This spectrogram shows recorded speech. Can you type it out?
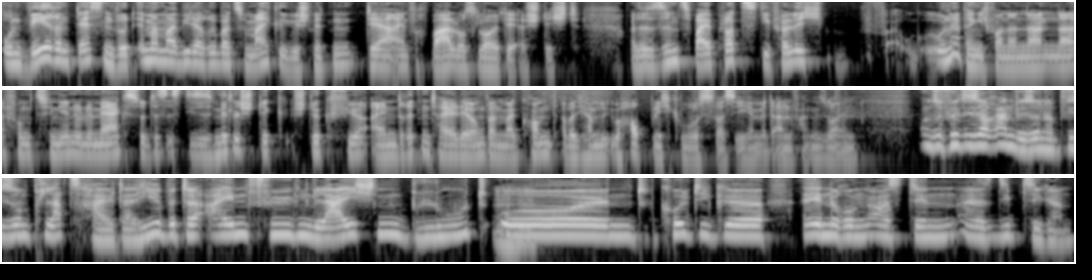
Und währenddessen wird immer mal wieder rüber zu Michael geschnitten, der einfach wahllos Leute ersticht. Also es sind zwei Plots, die völlig unabhängig voneinander funktionieren und du merkst so, das ist dieses Mittelstück Stück für einen dritten Teil, der irgendwann mal kommt, aber die haben überhaupt nicht gewusst, was sie hiermit anfangen sollen. Und so fühlt es sich auch an, wie so, eine, wie so ein Platzhalter. Hier bitte einfügen Leichen, Blut und kultige Erinnerungen aus den äh, 70ern.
